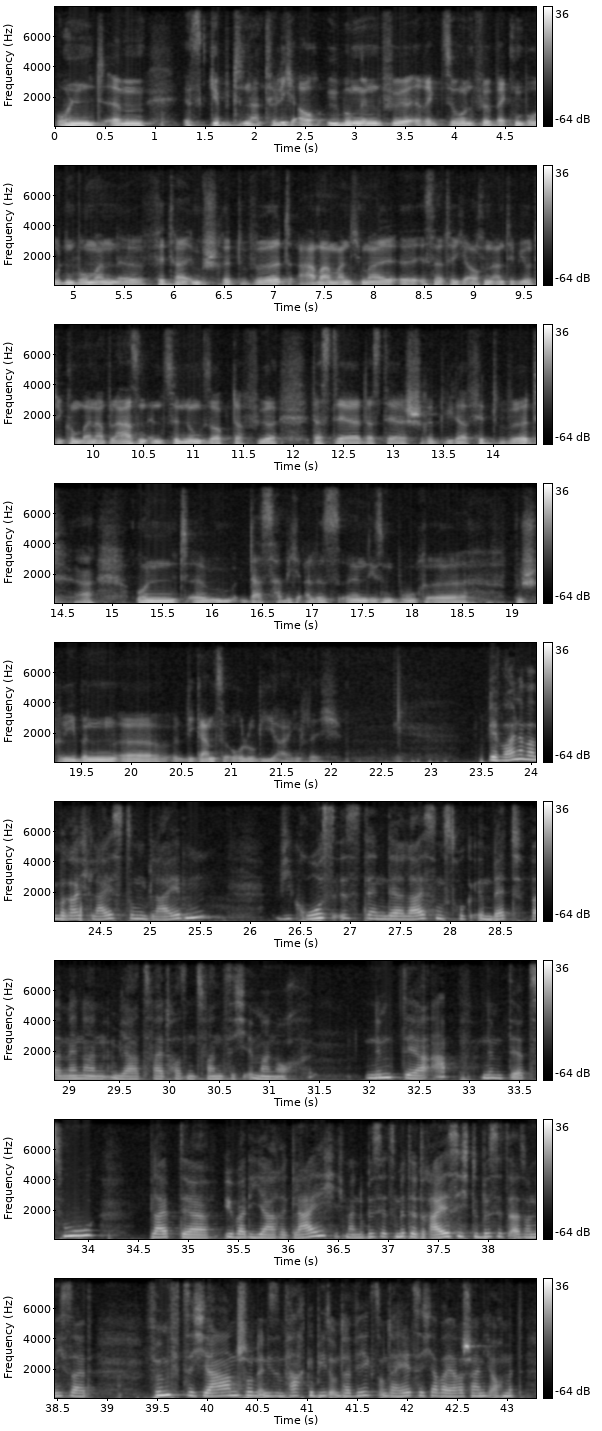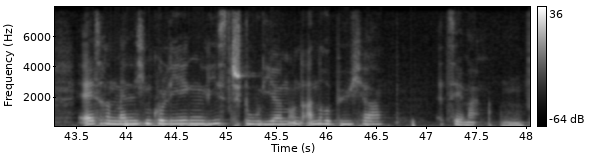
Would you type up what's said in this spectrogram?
Und ähm, es gibt natürlich auch Übungen für Erektion, für Beckenboden, wo man äh, fitter im Schritt wird. Aber manchmal äh, ist natürlich auch ein Antibiotikum bei einer Blasenentzündung sorgt dafür, dass der, dass der Schritt wieder fit wird. Ja? Und ähm, das habe ich alles in diesem Buch äh, beschrieben, äh, die ganze Urologie eigentlich. Wir wollen aber im Bereich Leistung bleiben. Wie groß ist denn der Leistungsdruck im Bett bei Männern im Jahr 2020 immer noch? Nimmt der ab? Nimmt der zu? Bleibt der über die Jahre gleich? Ich meine, du bist jetzt Mitte 30, du bist jetzt also nicht seit 50 Jahren schon in diesem Fachgebiet unterwegs, unterhältst dich aber ja wahrscheinlich auch mit älteren männlichen Kollegen, liest Studien und andere Bücher. Erzähl mal. Mhm.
